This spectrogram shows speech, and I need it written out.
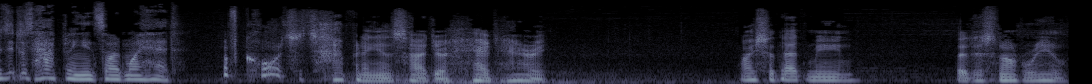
is it just happening inside my head? Of course it's happening inside your head, Harry. Why should that mean that it's not real?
